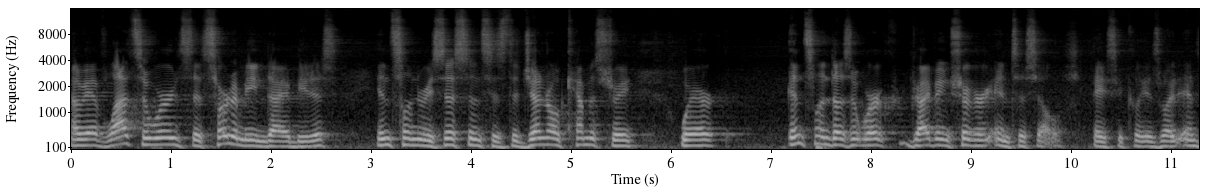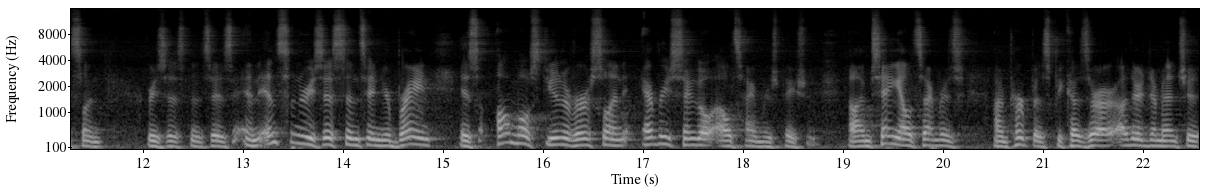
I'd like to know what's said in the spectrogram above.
Now we have lots of words that sort of mean diabetes. Insulin resistance is the general chemistry where insulin doesn't work driving sugar into cells, basically, is what insulin resistance is. And insulin resistance in your brain is almost universal in every single Alzheimer's patient. Now, I'm saying Alzheimer's on purpose because there are other dementia.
